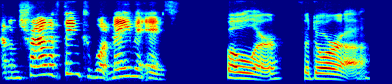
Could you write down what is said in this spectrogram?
And I'm trying to think of what name it is. Bowler, Fedora.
